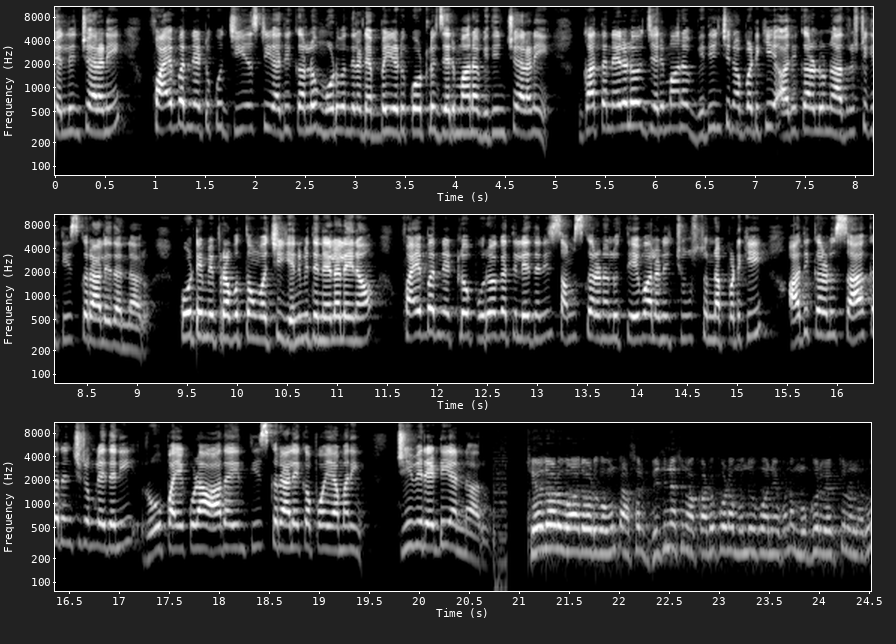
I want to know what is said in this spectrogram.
చెల్లించారని ఫైబర్ నెట్కు జీఎస్టీ అధికారులు మూడు వందల డెబ్బై ఏడు కోట్లు జరిమానా విధించారని గత నెలలో జరిమానా విధించినప్పటికీ అధికారులు నా దృష్టికి తీసుకురాలేదన్నారు. కూటమి ప్రభుత్వం వచ్చి ఎనిమిది నెలలైనా ఫైబర్ నెట్లో పురోగతి లేదని సంస్కరణలు తేవాలని చూస్తున్నప్పటికీ అధికారులు సహకరించడం లేదని రూపాయి కూడా ఆదాయం తీసుకురాలేకపోయామని జీవిరెడ్డి అన్నారు. చేదోడు వాదోడుగా ఉంటే అసలు బిజినెస్ ఒక అడుగు కూడా ముందుకు పోనీయకుండా ముగ్గురు వ్యక్తులు ఉన్నారు.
